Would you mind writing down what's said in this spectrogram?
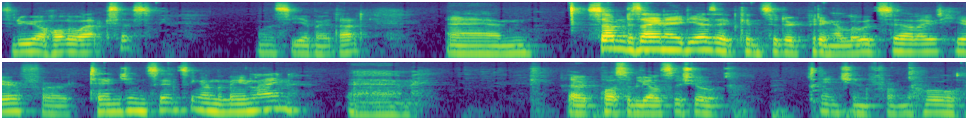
through a hollow axis. We'll see about that. Um, some design ideas, I'd considered putting a load cell out here for tension sensing on the main line. Um, that would possibly also show tension from the whole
